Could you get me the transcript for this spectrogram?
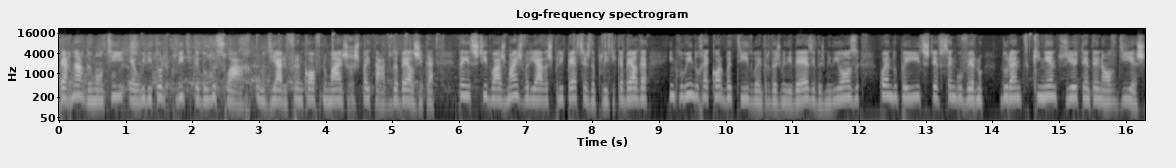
Bernard de Monti é o editor de política do Le Soir, o diário francófono mais respeitado da Bélgica. Tem assistido às mais variadas peripécias da política belga, incluindo o recorde batido entre 2010 e 2011, quando o país esteve sem governo durante 589 dias.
